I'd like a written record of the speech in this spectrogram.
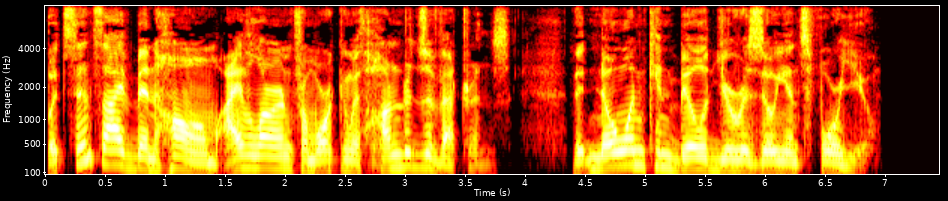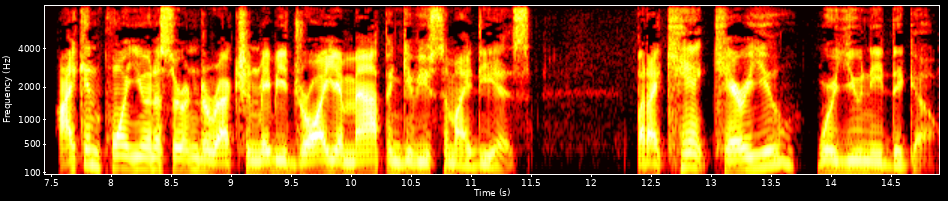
But since I've been home, I've learned from working with hundreds of veterans that no one can build your resilience for you. I can point you in a certain direction, maybe draw you a map and give you some ideas. But I can't carry you where you need to go.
